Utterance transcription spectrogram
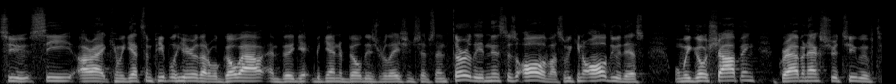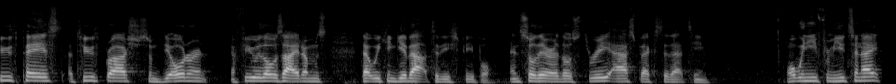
to see, all right, can we get some people here that will go out and begin to build these relationships? And thirdly, and this is all of us, we can all do this. When we go shopping, grab an extra tube of toothpaste, a toothbrush, some deodorant, a few of those items that we can give out to these people. And so there are those three aspects to that team. What we need from you tonight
